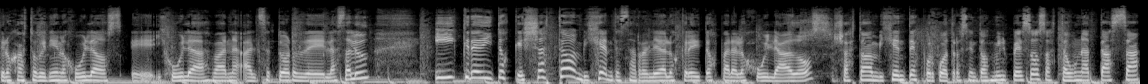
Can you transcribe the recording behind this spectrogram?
de los gastos que tienen los jubilados eh, y jubiladas van al sector de la salud. Y créditos que ya estaban vigentes, en realidad los créditos para los jubilados, ya estaban vigentes por 400 mil pesos hasta una tasa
